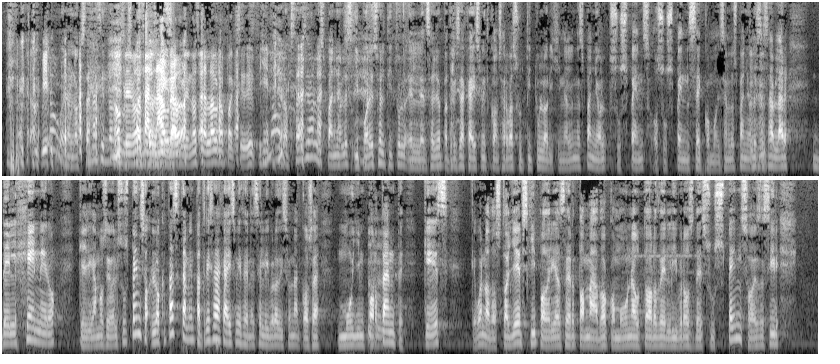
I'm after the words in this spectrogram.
También. No, bueno, lo que están haciendo no, hombre, no está Laura, no está Laura para que se pie. No, lo que están haciendo los españoles, y por eso el título, el ensayo de Patricia Highsmith conserva su título original en español, suspense o suspense, como dicen los españoles, es hablar del género que digamos dio el suspenso. Lo que pasa es que también Patricia Highsmith en ese libro dice una cosa muy importante, que es que, bueno, Dostoyevsky podría ser tomado como un autor de libros de suspenso, es decir,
